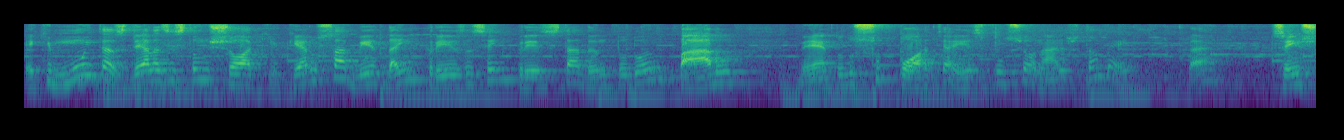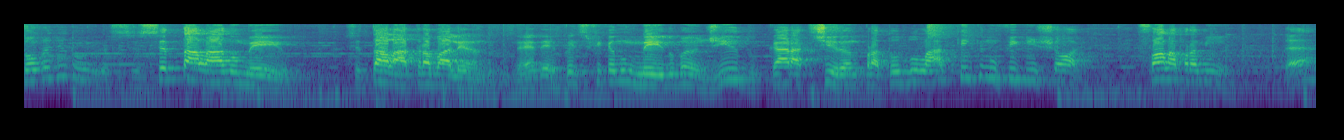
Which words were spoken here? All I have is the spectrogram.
é que muitas delas estão em choque. Quero saber da empresa se a empresa está dando todo o amparo, né, todo o suporte a esses funcionários também. Tá? Sem sombra de dúvidas. Se você está lá no meio, você está lá trabalhando, né, de repente você fica no meio do bandido, o cara atirando para todo lado, quem que não fica em choque? Fala para mim. Né?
